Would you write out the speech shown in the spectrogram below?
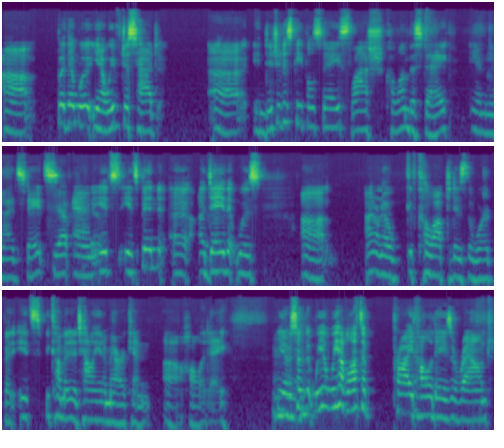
uh, but then we, you know, we've just had uh, Indigenous Peoples Day slash Columbus Day in the United States. Yep. And it's it's been a, a day that was, uh, I don't know if co-opted is the word, but it's become an Italian American uh, holiday. You know, so that we we have lots of pride holidays around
